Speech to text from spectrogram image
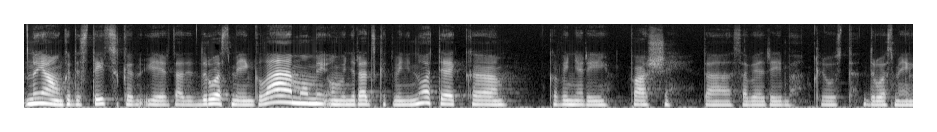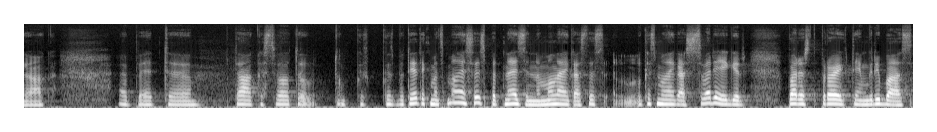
nu jā, un kad es ticu, ka ja ir tādi drosmīgi lēmumi, un viņi redz, ka viņi notiek, uh, ka viņi arī paši tā sabiedrība kļūst drosmīgāka. Bet, uh, tā, kas vēl tu, kas, kas būtu ietekmēts. Man liekas, es pat nezinu. Man liekas, tas, kas man liekas svarīgi, ir parasti projektiem gribās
